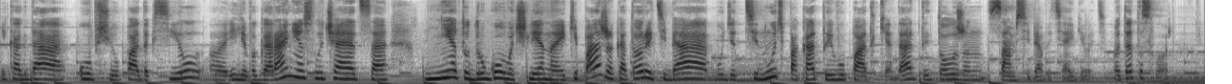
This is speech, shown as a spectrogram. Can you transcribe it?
и когда общий упадок сил э, или выгорание случается, нету другого члена экипажа, который тебя будет тянуть, пока ты в упадке, да, ты должен сам себя вытягивать. Вот это сложно.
